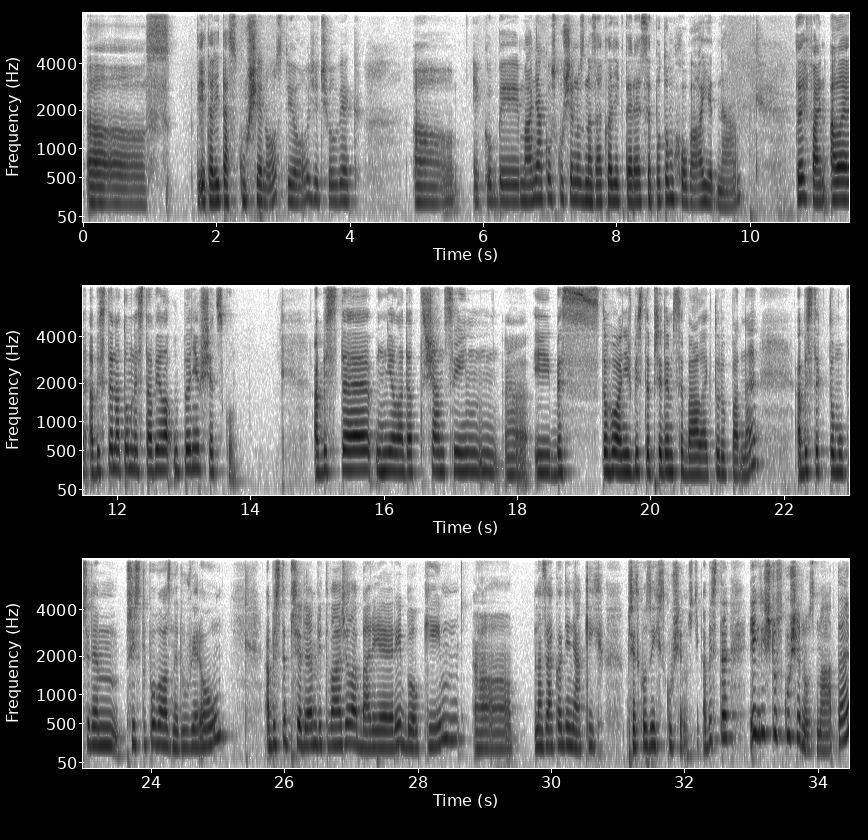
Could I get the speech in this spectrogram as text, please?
Uh, je tady ta zkušenost, jo, že člověk uh, jakoby má nějakou zkušenost, na základě které se potom chová, jedná. To je fajn, ale abyste na tom nestavěla úplně všecko. Abyste uměla dát šanci uh, i bez toho, aniž byste předem se bála, jak to dopadne, abyste k tomu předem přistupovala s nedůvěrou, abyste předem vytvářela bariéry, bloky, uh, na základě nějakých předchozích zkušeností. Abyste, i když tu zkušenost máte,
